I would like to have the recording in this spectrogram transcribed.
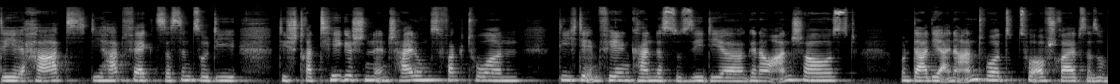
die Hard, die Hard Facts, das sind so die, die strategischen Entscheidungsfaktoren, die ich dir empfehlen kann, dass du sie dir genau anschaust und da dir eine Antwort zu aufschreibst, also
